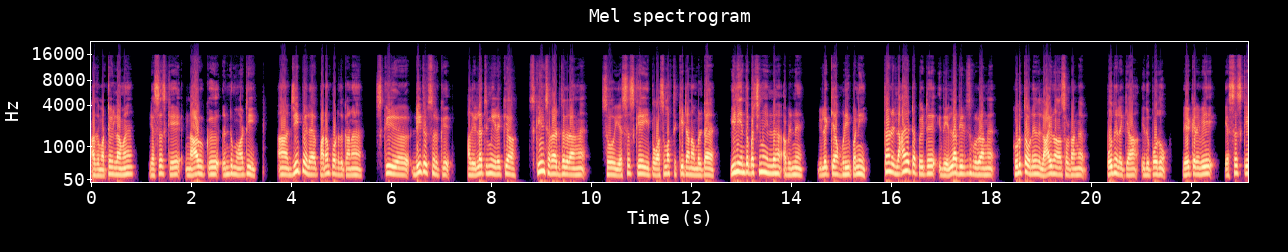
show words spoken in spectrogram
அது மட்டும் இல்லாமல் எஸ்எஸ்கே நாகுக்கு ரெண்டு மூணு வாட்டி ஜிபேல பணம் போட்டதுக்கான ஸ்கீ டீட்டெயில்ஸும் இருக்கு. அது எல்லாத்தையுமே இலக்கியா ஸ்கிரீன்ஷாட்டாக எடுத்துக்கிறாங்க. ஸோ எஸ்எஸ்கே இப்போ வசமாக திக்கிட்டான் நம்மள்ட்ட. இனி எந்த பிரச்சனையும் இல்லை அப்படின்னு இலக்கியா முடிவு பண்ணி தன்னுடைய லாயர்கிட்ட போயிட்டு இது எல்லா டீட்டெயில்ஸும் கொடுக்குறாங்க. கொடுத்த உடனே இந்த லாயரும் தான் சொல்கிறாங்க போதும் இலக்கியா இது போதும். ஏற்கனவே எஸ்எஸ்கே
